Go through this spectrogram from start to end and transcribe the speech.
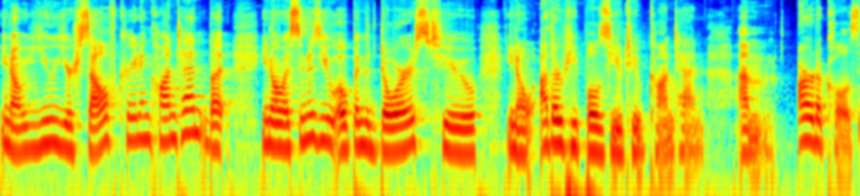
you know, you yourself creating content, but you know, as soon as you open the doors to, you know, other people's YouTube content, um, articles,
